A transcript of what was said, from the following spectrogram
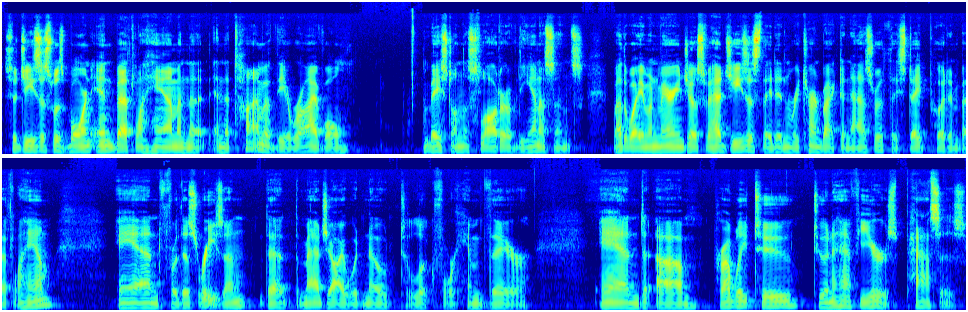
so Jesus was born in Bethlehem, and the and the time of the arrival, based on the slaughter of the innocents. By the way, when Mary and Joseph had Jesus, they didn't return back to Nazareth; they stayed put in Bethlehem, and for this reason, that the Magi would know to look for him there. And um, probably two two and a half years passes.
